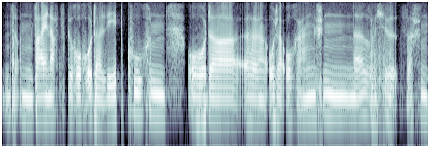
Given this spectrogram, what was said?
so ein Weihnachtsgeruch oder Lebkuchen oder, äh, oder Orangen, ne, solche Sachen,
